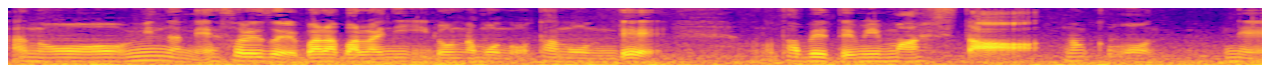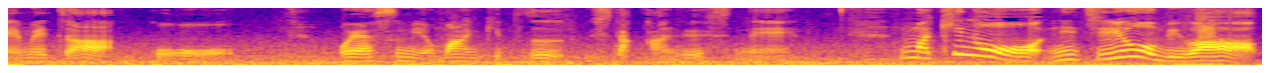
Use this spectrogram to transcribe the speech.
あのー、みんなね、それぞれバラバラにいろんなものを頼んで、あの食べてみました。なんかもうね、めちゃ、こう、お休みを満喫した感じですね。まあ、昨日、日曜日は、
